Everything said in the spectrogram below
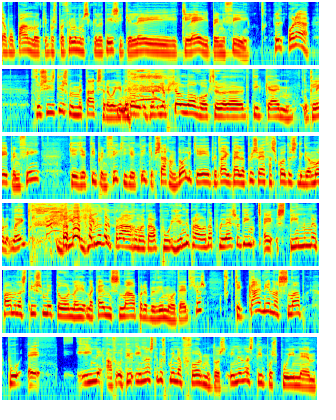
άλλη από πάνω και προσπαθεί να τον συγκρατήσει και λέει κλαίει, πενθεί. Λέει, Ωραία. Θα το συζητήσουμε μετά, ξέρω εγώ, για ποιο, για, για ποιο λόγο, ξέρω εγώ, τι κάνει. Κλαίει, πενθεί και γιατί πενθεί και γιατί και ψάχνουν όλοι και πετάει τα άλλα πίσω, ε, θα σκότωσε την καμόρα. Δηλαδή, γι- γίνονται πράγματα που, γίνονται πράγματα που λες ότι ε, στείνουμε, πάμε να στήσουμε το να, να κάνει snap, ρε παιδί μου, ο τέτοιος και κάνει ένα snap που ε, είναι, αυ- ότι είναι ένας τύπος που είναι αυθόρμητος. Είναι ένας τύπος που είναι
